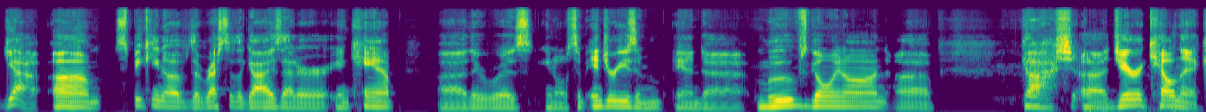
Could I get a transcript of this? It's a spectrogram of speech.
Yeah. Um, speaking of the rest of the guys that are in camp, uh, there was, you know, some injuries and and uh, moves going on. Uh, gosh, uh, Jarred Kelenic,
